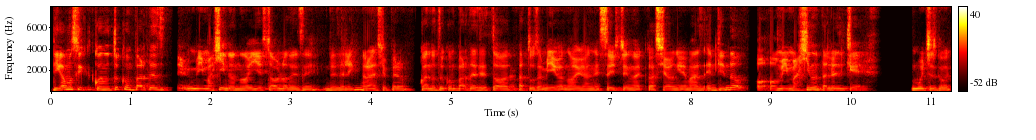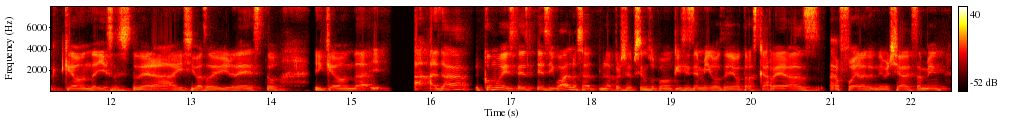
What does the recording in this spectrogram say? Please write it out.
digamos que cuando tú compartes, me imagino, ¿no? Y esto hablo desde, desde la ignorancia, pero cuando tú compartes esto a, tus amigos, ¿no? Oigan, estoy estudiando actuación y demás, entiendo o me imagino tal vez que muchos como que qué onda y eso se estudiará y si vas a vivir de esto y qué onda y allá cómo es? es es igual o sea la percepción supongo que hiciste amigos de otras carreras fuera de universidades también.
